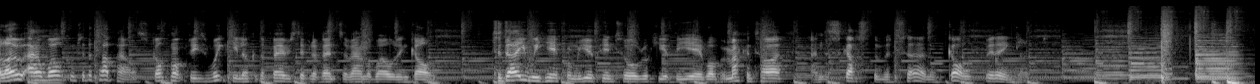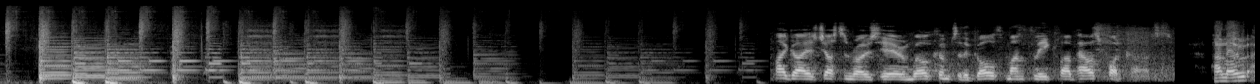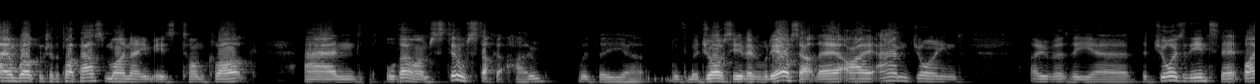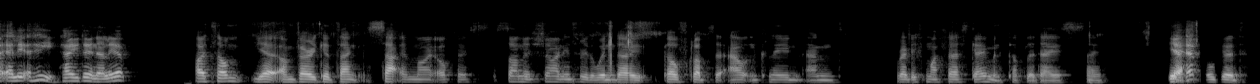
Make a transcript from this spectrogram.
Hello and welcome to the Clubhouse, Golf Monthly's weekly look at the various different events around the world in golf. Today we hear from European Tour Rookie of the Year Robert McIntyre and discuss the return of golf in England. Hi guys, Justin Rose here and welcome to the Golf Monthly Clubhouse podcast. Hello and welcome to the Clubhouse. My name is Tom Clark. And although I'm still stuck at home with the uh, with the majority of everybody else out there, I am joined over the uh, the joys of the internet by Elliot Heath. How you doing, Elliot? Hi Tom. Yeah, I'm very good. Thanks. Sat in my office. Sun is shining through the window. Golf clubs are out and clean, and ready for my first game in a couple of days. So, yeah, yeah. all good.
